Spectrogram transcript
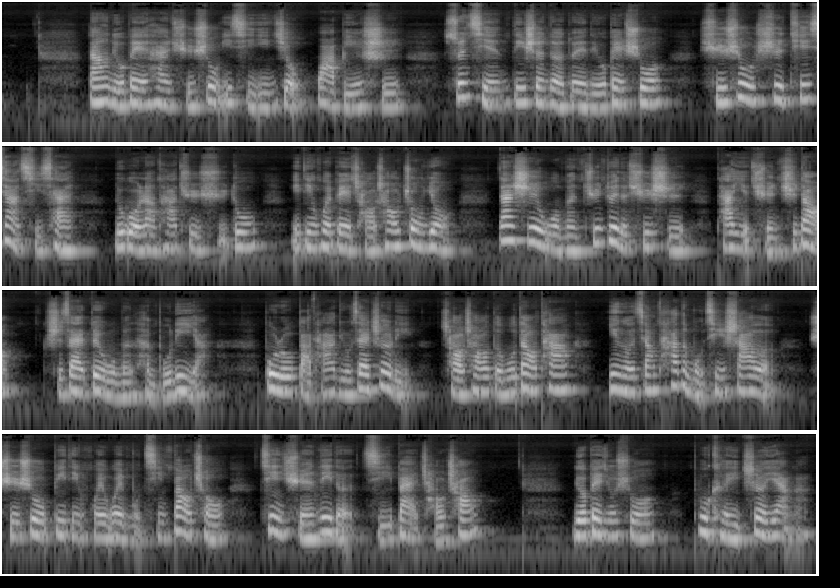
当刘备和徐庶一起饮酒话别时，孙乾低声的对刘备说：“徐庶是天下奇才，如果让他去许都。”一定会被曹操重用，但是我们军队的虚实，他也全知道，实在对我们很不利呀。不如把他留在这里，曹操得不到他，因而将他的母亲杀了。徐庶必定会为母亲报仇，尽全力的击败曹操。刘备就说：“不可以这样啊！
